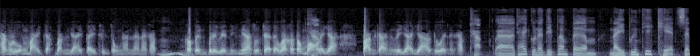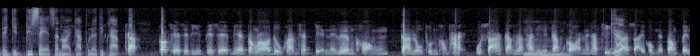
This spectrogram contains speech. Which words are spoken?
ทางหลวงใหม่จากบางใหญ่ไปถึงตรงนั้นนะครับอืมก็เป็นบริเวณนี้น่าสนใจแต่ว่าก็ต้องมองครับระยะ ปานกลางถึงระยะยาวด้วยนะครับครับเอ่อให้คุณอาทิตย์เพิ่มเติมในพื้นที่เขตเศรษฐกิจพิเศษซะหน่อยครับคุณอาทิตย์ครับครับก็ เขตเศรษฐกิจพิเศษเนี่ยต้องรอดูความชัดเจนในเรื่องของการลงทุนของภาคอุตสาหกรรมและพาณิชยกรรมก่อนนะครับ ที่อยู่ครับอาศัยคงจะต้องเป็น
